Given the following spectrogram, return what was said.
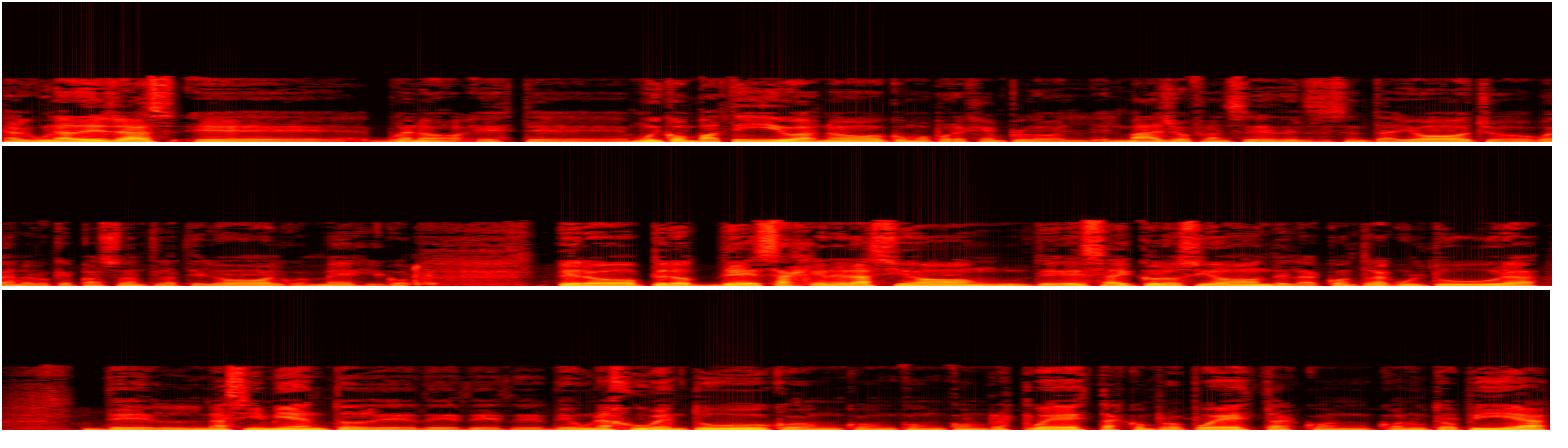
algunas de ellas, eh, bueno, este, muy combativas, ¿no? Como por ejemplo el, el mayo francés del 68, bueno, lo que pasó en Tlatelolco, en México. Pero, pero de esa generación, de esa eclosión de la contracultura, del nacimiento de, de, de, de- una juventud con, con, con, con respuestas, con propuestas, con, con utopía,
